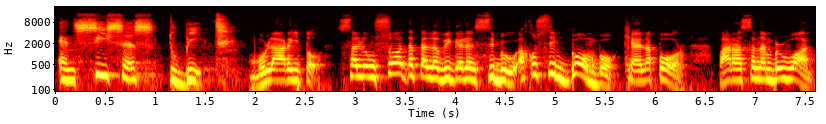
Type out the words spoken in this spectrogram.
and ceases to beat. Mula rito, sa lungsod at talawigan ng Cebu, ako si Bombo Kenapor para sa number one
